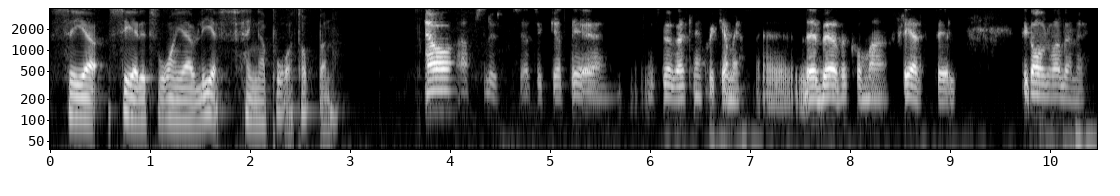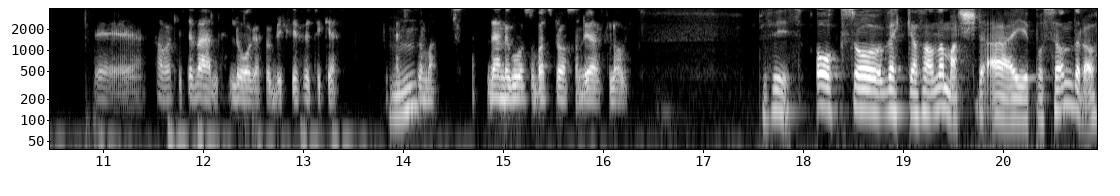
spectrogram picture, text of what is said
se serie 2 Gävle IF hänga på toppen. Ja, absolut. Jag tycker att det, det ska vi verkligen skicka med. Eh, det behöver komma fler till, till Gavlevallen nu. Det har varit lite väl låga publiksiffror tycker jag. Mm. Eftersom att det ändå går så pass bra som det gör för laget. Precis. Och så veckans andra match, det är ju på söndag då.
